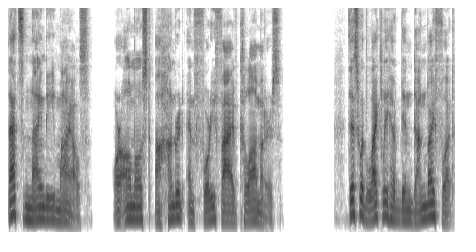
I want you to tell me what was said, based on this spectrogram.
That's 90 miles, or almost 145 kilometers. This would likely have been done by foot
